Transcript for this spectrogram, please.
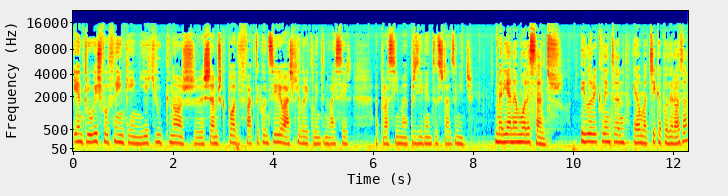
entre o wishful thinking e aquilo que nós achamos que pode de facto acontecer, eu acho que Hillary Clinton vai ser a próxima presidente dos Estados Unidos. Mariana Moura Santos, Hillary Clinton é uma chica poderosa?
